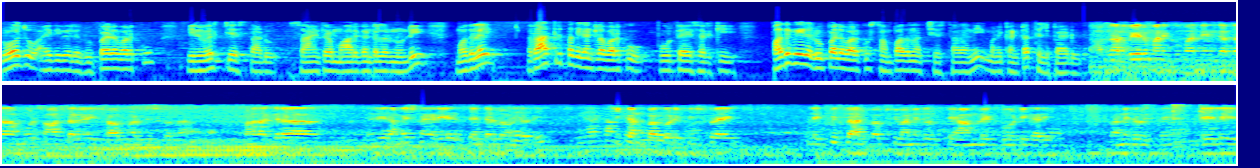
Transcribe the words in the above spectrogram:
రోజు ఐదు వేల రూపాయల వరకు ఇన్వెస్ట్ చేస్తాడు. సాయంత్రం ఆరు గంటల నుండి మొదలై రాత్రి పది గంటల వరకు పూర్తయ్యేసరికి పదివేల రూపాయల వరకు సంపాదన చేస్తాడని మనకంట తెలిపాడు. నా పేరు మణికుమార్ నేను గత మూడు సంవత్సరాలు ఈ షాప్ నడిపిస్తున్నా. మన దగ్గర ఇది రమేష్ నగర్ ఏ సెంటర్లో ఉంటుంది. Chicken pakodi fish fry leg piece lollipops ఇవన్నీ దొరుకుతాయి. ఆమ్లెట్ బోటి కర్రీ. ఇవన్నీ దొరుకుతాయి daily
